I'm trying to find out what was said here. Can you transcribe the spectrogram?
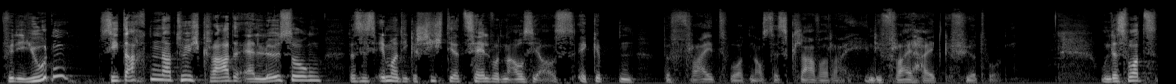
Für die Juden, sie dachten natürlich gerade Erlösung, das ist immer die Geschichte erzählt worden, aus sie aus Ägypten befreit wurden, aus der Sklaverei in die Freiheit geführt wurden. Und das Wort,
